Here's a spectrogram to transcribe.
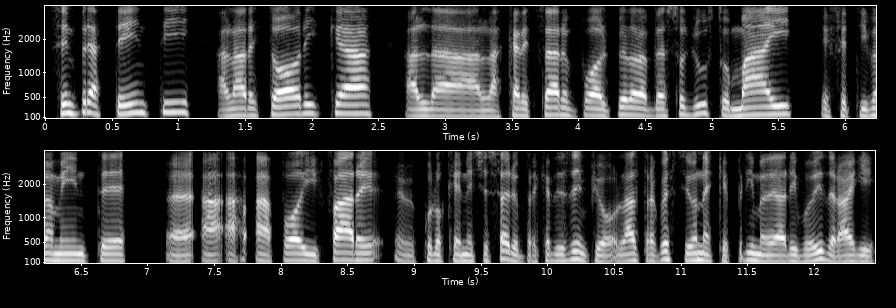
Sempre attenti alla retorica, alla, all'accarezzare un po' il pelo verso giusto, mai effettivamente eh, a, a, poi fare eh, quello che è necessario, perché ad esempio l'altra questione è che prima dell'arrivo di Draghi,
